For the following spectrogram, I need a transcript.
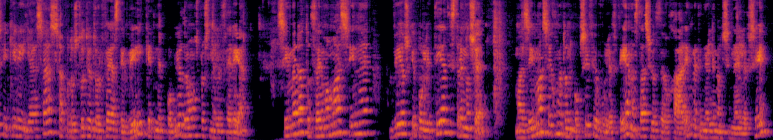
Κυρίες και κύριοι, γεια σας από το στούντιο του Ορφέας TV και την εκπομπή «Ο δρόμος προς την ελευθερία». Σήμερα το θέμα μας είναι «Βίος και πολιτεία της Τρενοσέ». Μαζί μας έχουμε τον υποψήφιο βουλευτή Αναστάσιο Θεοχάρη με την Ελλήνων Συνέλευση.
